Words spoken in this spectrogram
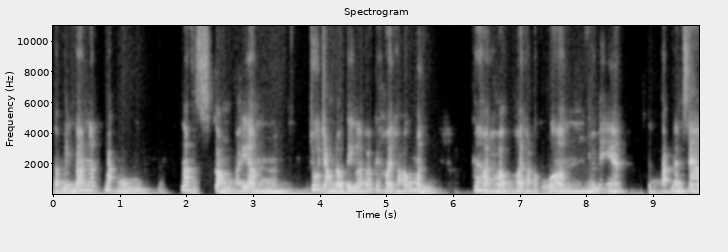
tập luyện đó nó bắt nguồn nó cần phải um, chú trọng đầu tiên là vào cái hơi thở của mình. Cái hơi thở hơi thở của um, người mẹ tập làm sao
